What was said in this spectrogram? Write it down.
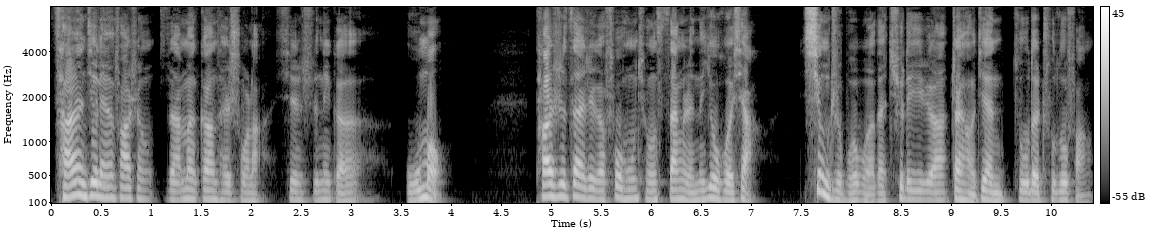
惨案接连发生，咱们刚才说了，先是那个吴某，他是在这个傅红琼三个人的诱惑下，兴致勃勃的去了一个张小健租的出租房，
